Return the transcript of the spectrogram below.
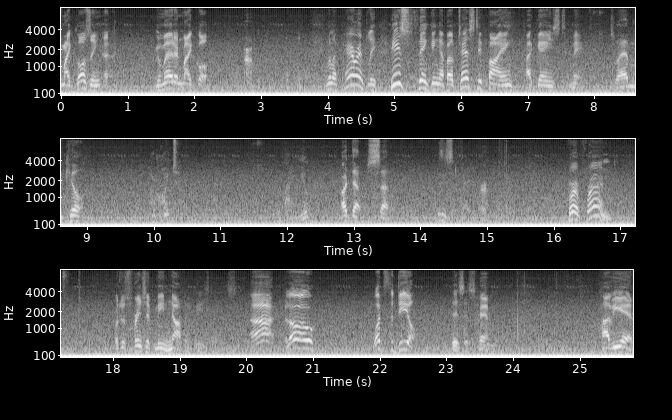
My cousin, uh, you married Michael. well, apparently, he's thinking about testifying against me. So I have him killed. I'm going to. By you? Our debt was settled. This is a favor. For a friend. But does friendship mean nothing these days? Ah, hello? What's the deal? This is him. Javier.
